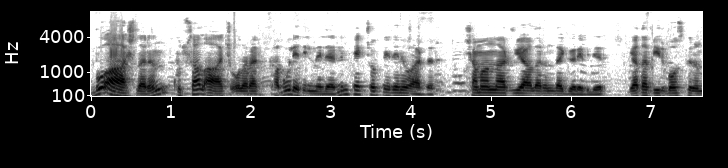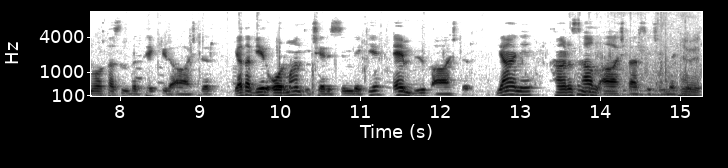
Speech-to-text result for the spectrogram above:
Bu ağaçların kutsal ağaç olarak kabul edilmelerinin pek çok nedeni vardır. Şamanlar rüyalarında görebilir ya da bir bozkırın ortasında tek bir ağaçtır ya da bir orman içerisindeki en büyük ağaçtır. Yani tanrısal ağaçlar seçilmektedir. Evet.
